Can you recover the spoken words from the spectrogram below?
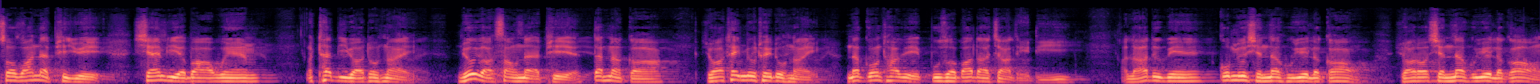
စော်ဘွားနှက်ဖြစ်၍ရှမ်းပြည်အပါအဝင် အထက်ပြည်ရွာတို့၌မြို့ရွာဆောင်နှက်အဖြစ်တက်မှတ်ကာရွာထိပ်မြို့ထိပ်တို့၌နတ်ကွန်းထား၍ပူဇော်ပါတာကြလေသည်အလားတူပင်ကိုမျိုးရှင်နှက်ဟူ၍၎င်းရွာတော်ရှင်နှက်ဟူ၍၎င်း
